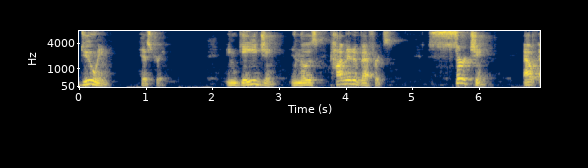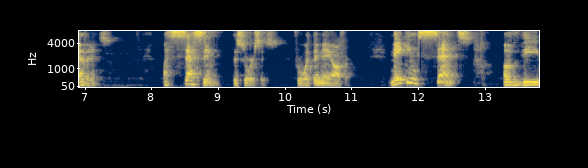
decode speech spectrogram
doing history, engaging in those cognitive efforts, searching out evidence, assessing the sources for what they may offer, making sense of the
